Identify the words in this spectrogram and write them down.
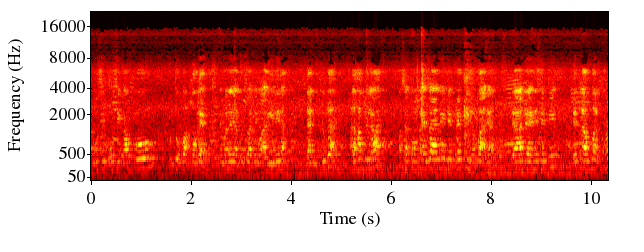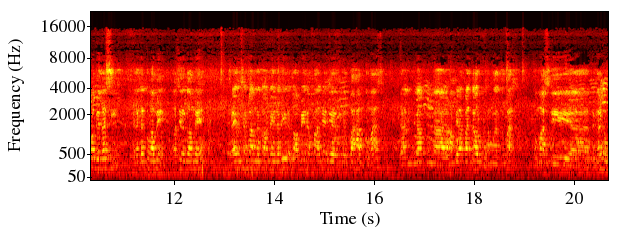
fungsi-fungsi kampung untuk buat program. Seperti mana yang tuan-tuan tengok hari ini lah. Dan juga, Alhamdulillah, Pasal Tuan Faizal ni dia kreatif nampaknya. Dia ada inisiatif, dia telah buat kolaborasi dengan Datuk Amir. Terima kasih Datuk Amir. Saya bersama Datuk Amir tadi, Datuk Amir nampaknya dia, dia faham kemas dan uh, hampir 8 tahun bersama dengan kemas. Kemas di uh, Terengganu,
